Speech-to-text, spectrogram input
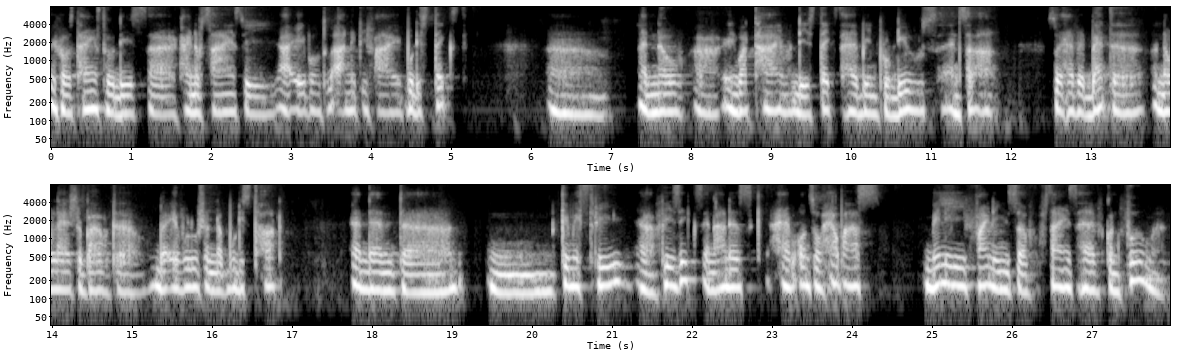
Because thanks to this uh, kind of science, we are able to identify Buddhist texts and know in what time these texts have been produced and so on. So I have a better knowledge about uh, the evolution of Buddhist thought. And then uh, chemistry, uh, physics, and others have also helped us. Many findings of science have confirmed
